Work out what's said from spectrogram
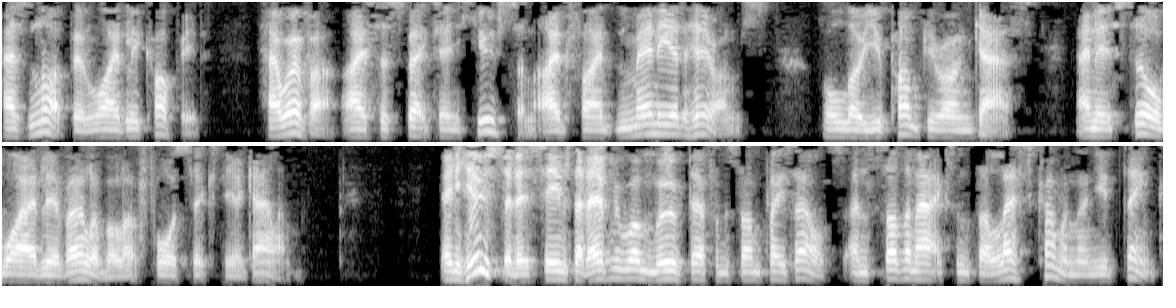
has not been widely copied. However, I suspect in Houston I'd find many adherents, although you pump your own gas, and it's still widely available at 460 a gallon. In Houston, it seems that everyone moved there from someplace else, and southern accents are less common than you'd think.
